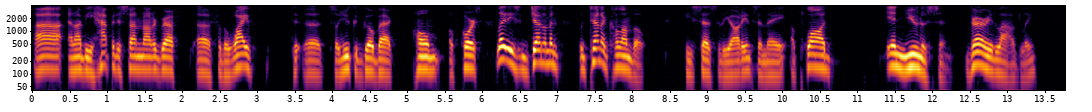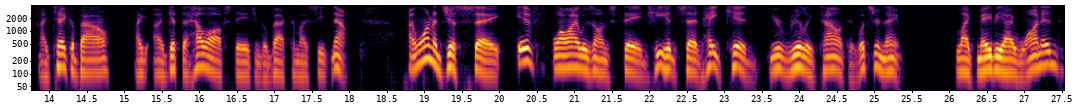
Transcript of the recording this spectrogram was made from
Uh, and I'd be happy to sign an autograph uh, for the wife to, uh, so you could go back home, of course. Ladies and gentlemen, Lieutenant Columbo, he says to the audience, and they applaud in unison, very loudly. I take a bow. I, I get the hell off stage and go back to my seat. Now, I want to just say if while I was on stage, he had said, Hey, kid, you're really talented. What's your name? Like maybe I wanted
